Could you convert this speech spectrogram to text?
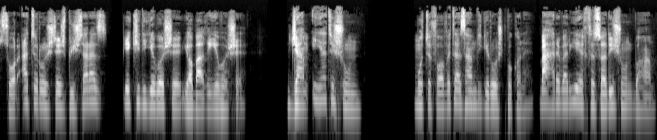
سرعت رشدش بیشتر از یکی دیگه باشه یا بقیه باشه. جمعیتشون متفاوت از هم دیگه رشد بکنه. بهرهوری اقتصادیشون با هم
